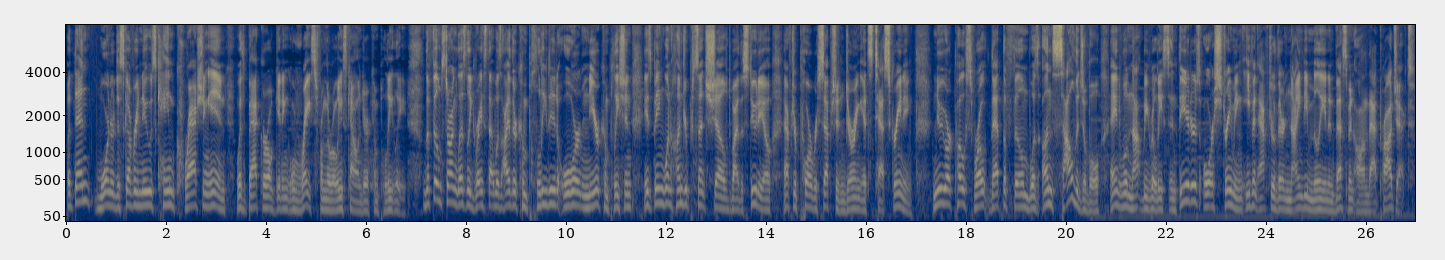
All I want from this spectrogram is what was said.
But then Warner Discovery News came crashing in with Batgirl getting erased from the release calendar completely. The film starring Leslie Grace that was either completed or near completion is being 100% shelved by the studio after poor reception during its test screening. New York Post wrote that the film was unsalvageable and will not be released in theaters or streaming even after their 90 million investment on that project.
